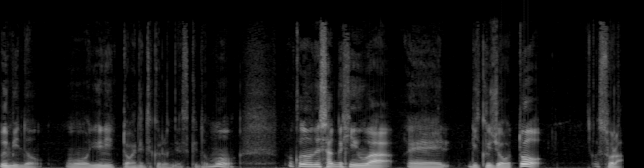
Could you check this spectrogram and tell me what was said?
海のユニットが出てくるんですけどもこのね作品は、えー、陸上と空。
